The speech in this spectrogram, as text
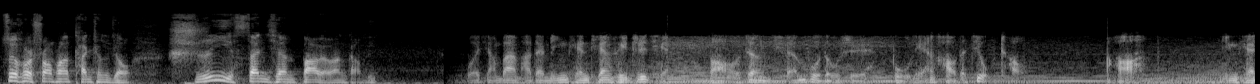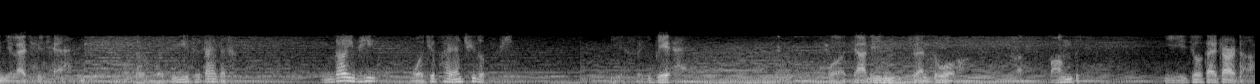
最后双方谈成交，十亿三千八百万港币。我想办法在明天天黑之前，保证全部都是不连号的旧钞。好，明天你来取钱，我我就一直待在这里，领到一批，我就派人取走一批。你随便，我家里女眷多，很方便，你就在这儿等，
